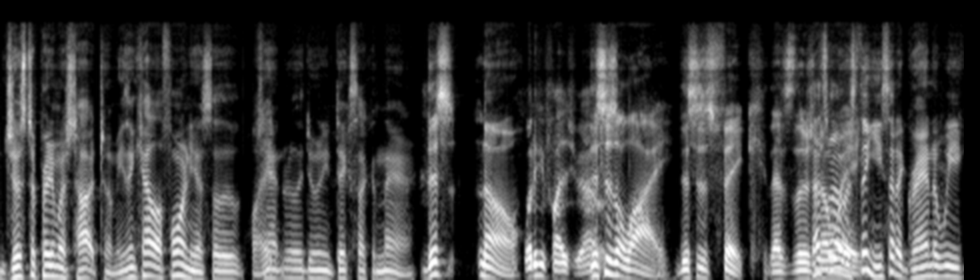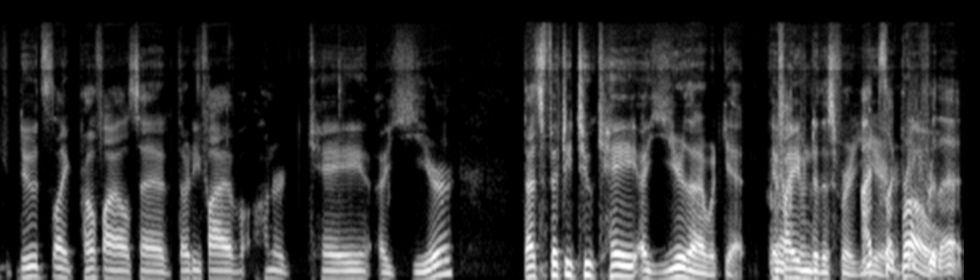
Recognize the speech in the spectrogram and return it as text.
just to pretty much talk to him. He's in California, so What? can't really do any dick sucking there. this no. what if he flies you out? This is a lie. This is fake. That's there's That's no what way. I was thinking. He said a grand a week. Dude's like profile said thirty five hundred k a year. That's fifty two k a year that I would get if I even did this for a I'd year. suck dick Bro. for that.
